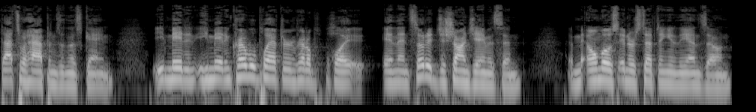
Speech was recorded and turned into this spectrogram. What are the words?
that's what happens in this game. He made he made incredible play after incredible play, and then so did D'Shawn Jamison, um, almost intercepting in the end zone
